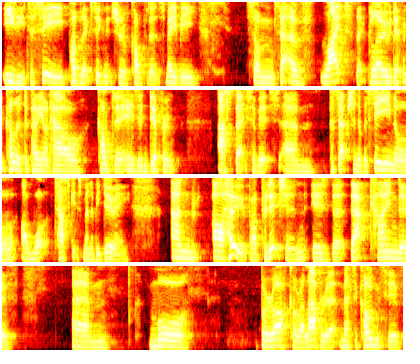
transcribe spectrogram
easy to see public signature of confidence, maybe some set of lights that glow different colors depending on how confident it is in different aspects of its um, perception of a scene or on what task it's meant to be doing. And our hope, our prediction is that that kind of um, more baroque or elaborate metacognitive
